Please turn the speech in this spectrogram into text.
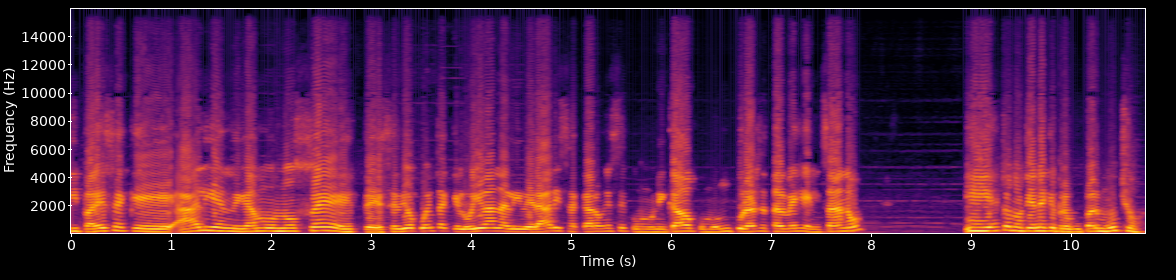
y parece que alguien, digamos, no sé, este, se dio cuenta que lo iban a liberar y sacaron ese comunicado como un curarse tal vez en sano. Y esto nos tiene que preocupar mucho,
